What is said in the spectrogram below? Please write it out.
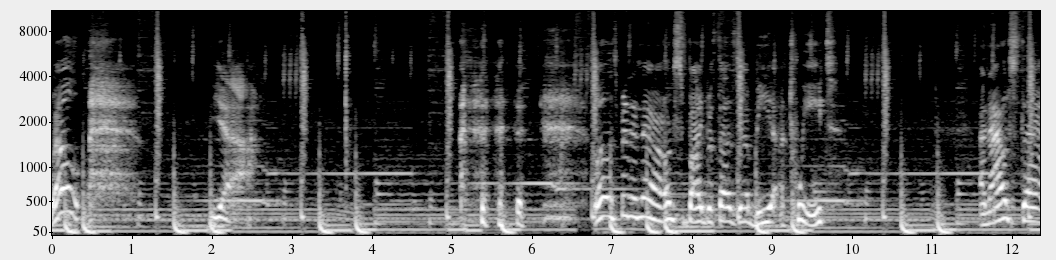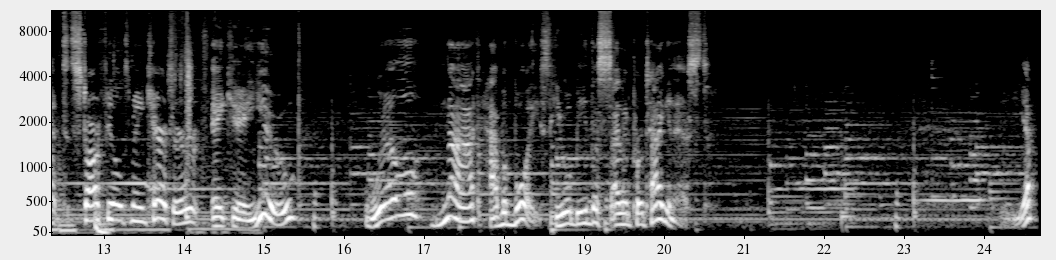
Well, yeah. well, it's been announced by Bethesda via a tweet announced that Starfield's main character, aka you, will not have a voice. He will be the silent protagonist. Yep.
